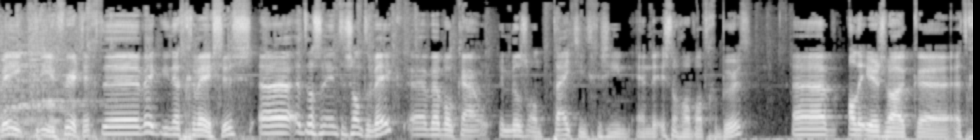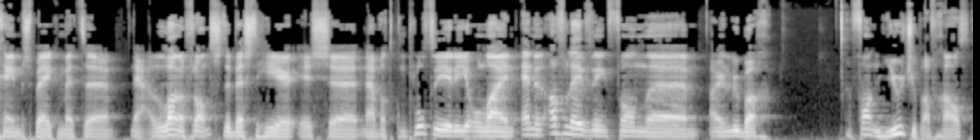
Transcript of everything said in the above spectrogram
week 43, de week die net geweest is. Eh, het was een interessante week. Eh, we hebben elkaar inmiddels al een tijdje niet gezien en er is nogal wat gebeurd. Eh, allereerst wou ik hetgeen bespreken met nou ja, Lange Frans, de beste heer, is nou, wat complottheorieën online en een aflevering van Arjen Lubach van YouTube afgehaald.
